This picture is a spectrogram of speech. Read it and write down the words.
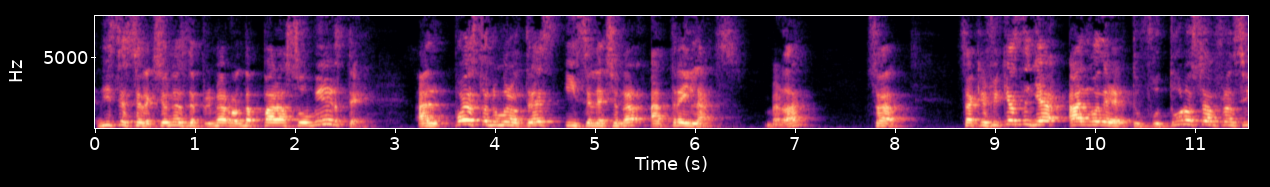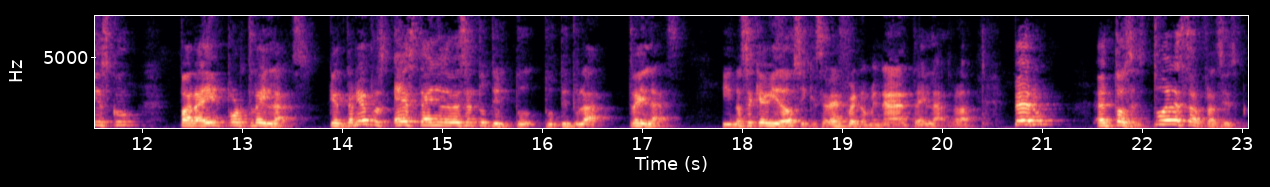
diste selecciones de primera ronda para subirte al puesto número 3 y seleccionar a Trey Lance, ¿verdad? O sea, sacrificaste ya algo de tu futuro San Francisco para ir por Trey Lance. Que en teoría, pues este año debe ser tu, tu titular, Trey Lance. Y no sé qué videos y que se ve fenomenal Trey Lance, ¿verdad? Pero, entonces, tú eres San Francisco.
